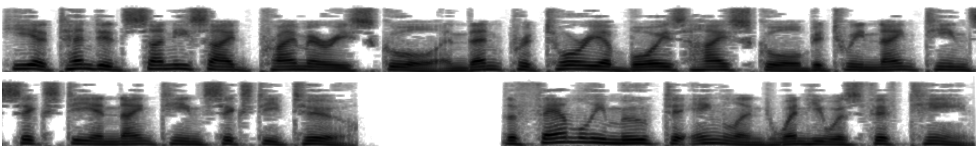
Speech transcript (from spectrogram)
He attended Sunnyside Primary School and then Pretoria Boys High School between 1960 and 1962. The family moved to England when he was 15.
